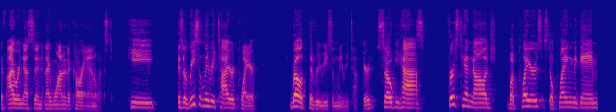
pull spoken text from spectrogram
if I were NESN and I wanted a color analyst. He is a recently retired player, relatively recently retired. So he has firsthand knowledge about players still playing in the game,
